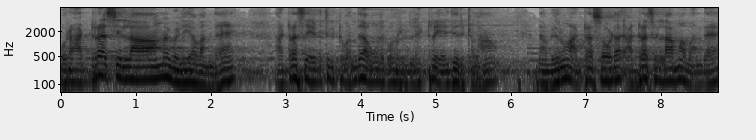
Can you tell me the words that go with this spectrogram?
ஒரு அட்ரஸ் இல்லாமல் வெளியே வந்தேன். அட்ரஸை எடுத்துக்கிட்டு வந்து அவங்களுக்கு ஒரு லெட்டர் எழுதியிருக்கலாம். நான் வெறும் அட்ரஸோட அட்ரஸ் இல்லாமல் வந்தேன்.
